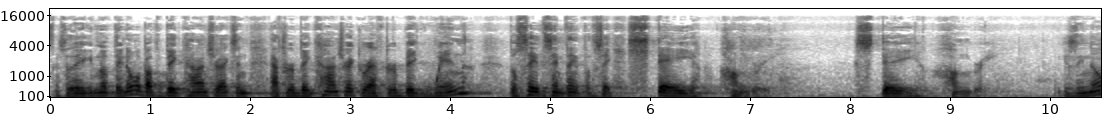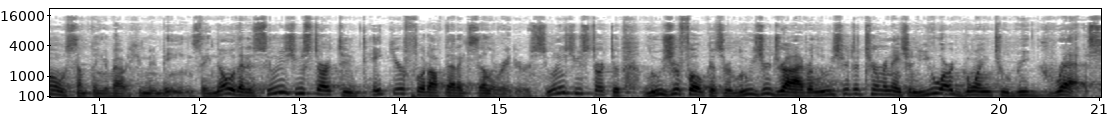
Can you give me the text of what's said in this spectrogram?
And so they know, they know about the big contracts, and after a big contract or after a big win, they'll say the same thing. They'll say, stay hungry. Stay hungry. Because they know something about human beings. They know that as soon as you start to take your foot off that accelerator, as soon as you start to lose your focus or lose your drive or lose your determination, you are going to regress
